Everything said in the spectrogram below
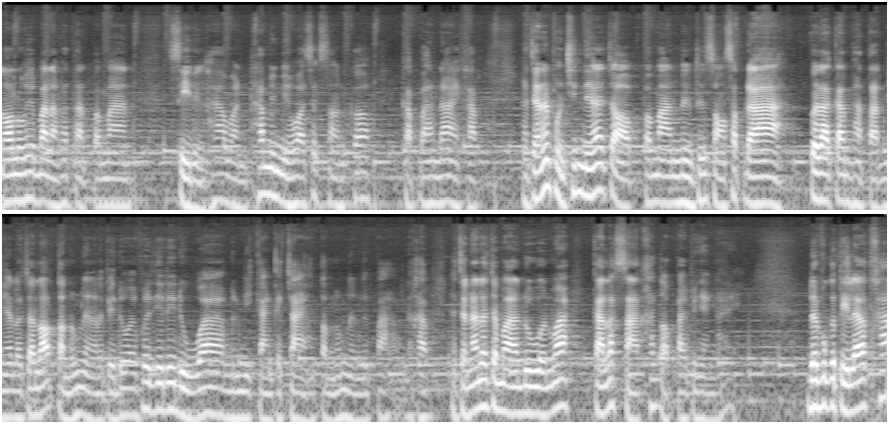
นอนโรงพยาบาลหลังผ่าตัดประมาณ 4-5 วัน ถ้าไม่มีภาวะแทรกซ้อนก็กลับบ้านได้ครับหลังจากนั้นผลชิ้นเนื้อจะออกประมาณ 1-2 สัปดาห์ เวลาการผ่าตัดเนี่ยเราจะเลาะต่อมน้ำเหลืองอะไรไปด้วย เพื่อที่ได้ดูว่ามันมีการกระจายของต่อมน้ำเหลืองหรือเปล่านะครับหลังจากนั้นเราจะมาดูกันว่าการรักษาขั้นต่อไปเป็นยังไง โดยปกติแล้วถ้า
